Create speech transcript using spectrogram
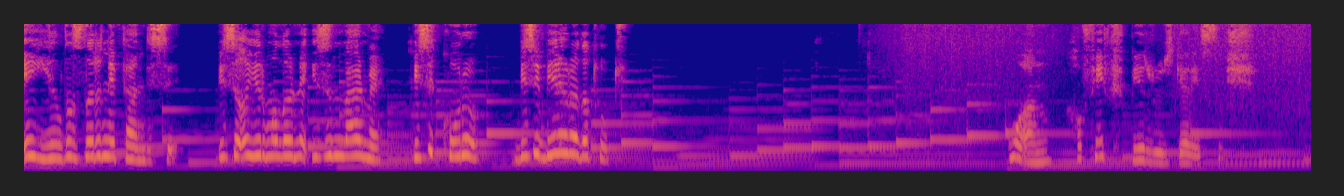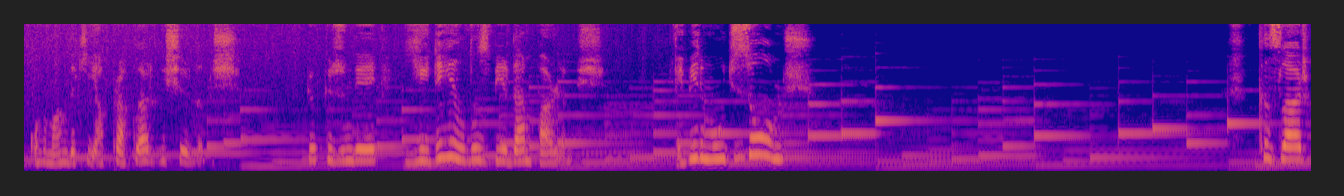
ey yıldızların efendisi, bizi ayırmalarına izin verme, bizi koru, bizi bir arada tut. O an hafif bir rüzgar esmiş. Ormandaki yapraklar hışırdamış. Gökyüzünde yedi yıldız birden parlamış. Ve bir mucize olmuş.'' Kızlar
